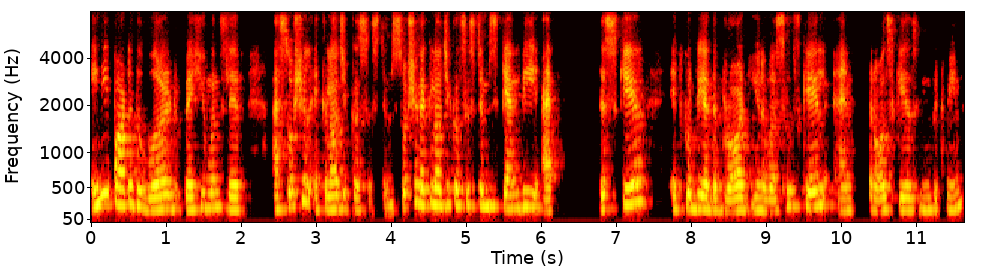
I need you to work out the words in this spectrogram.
any part of the world where humans live as social ecological systems. Social ecological systems can be at this scale, it could be at the broad universal scale and at all scales in between.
